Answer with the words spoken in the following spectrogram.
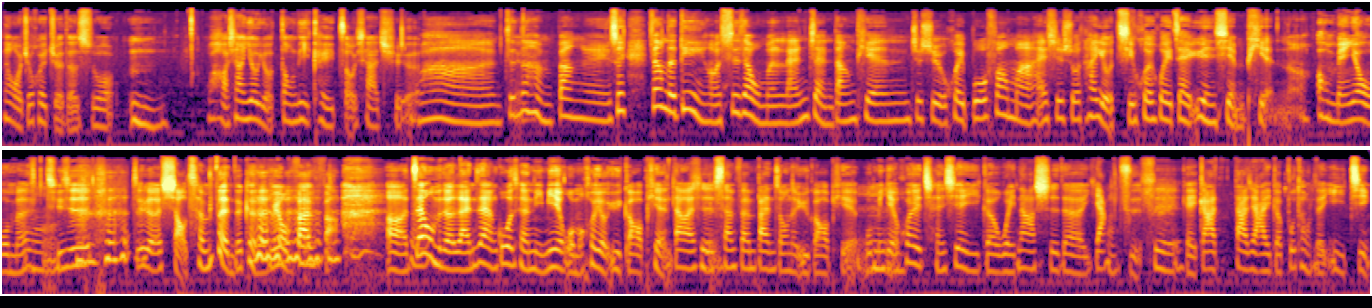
那我就会觉得说，嗯。我好像又有动力可以走下去了。哇，真的很棒哎！所以这样的电影哦，是在我们蓝展当天就是会播放吗？还是说它有机会会在院线片呢？哦，没有，我们其实 这个小成本的可能没有办法。呃，在我们的蓝展过程里面，我们会有预告片，大概是三分半钟的预告片。我们也会呈现一个维纳斯的样子，是给大大家一个不同的意境。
